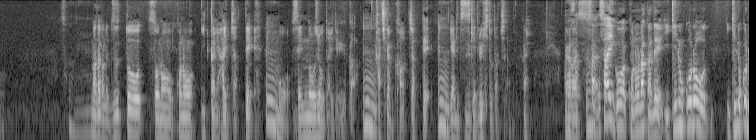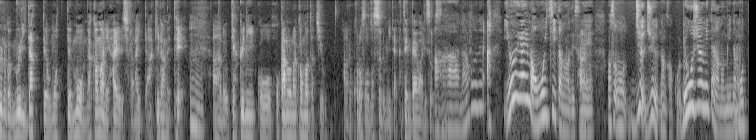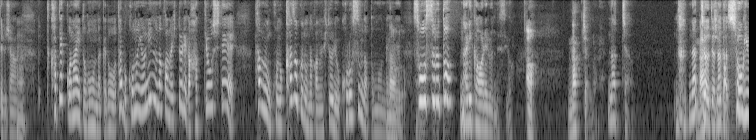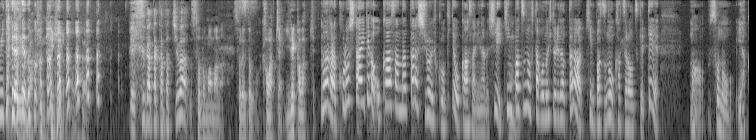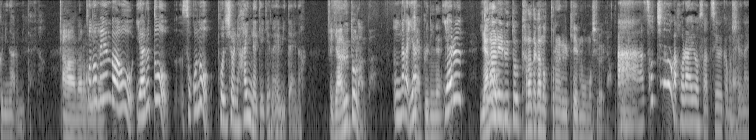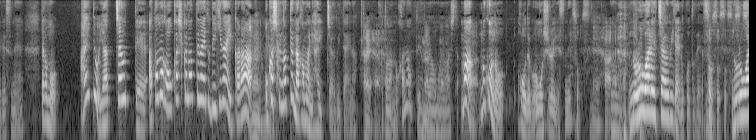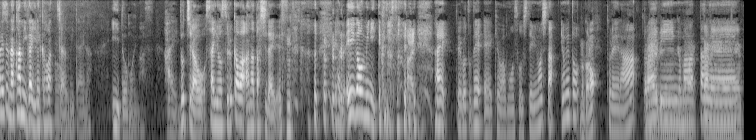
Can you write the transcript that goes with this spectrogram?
そうね、まあだからずっとそのこの一家に入っちゃって、うん。もう洗脳状態というか、うん。価値観が変わっちゃって、うん。やり続けてる人たちなんだろうねだからあさ、うん。最後はこの中で生き残ろう生き残るのが無理だって思ってもう仲間に入るしかないって諦めて、うん。あの逆にこう他の仲間たちをあの殺そうとするみたいな展開はありそうですね。ああなるほどね。あ嫁が今思いついたのはですね、はい。まあ、その銃銃なんかこう猟銃みたいなのみんな持ってるじゃん、うん勝てっこないと思うんだけど多分この4人の中の1人が発狂して多分この家族の中の1人を殺すんだと思うんだよね。そうすると成り代われるんですよ。あなっちゃうのね。なっちゃう。ななっちゃうってなんか将棋みたいだけど。で姿形はそのままなそれとも変わっちゃう。入れ替わっちゃう。まあだから殺した相手がお母さんだったら白い服を着てお母さんになるし金髪の双子の一人だったら金髪のカツラをつけて、まあ、その役になるみたいな。ああなるほど、ね、このメンバーをやるとそこのポジションに入んなきゃいけないみたいな。やるとなんだ。うんなんかや逆にね。やるやられると体が乗っ取られる系も面白いなああそっちの方がホラー要素は強いかもしれないですね。だからもう相手をやっちゃうって頭がおかしくなってないとできないから、うんうん。おかしくなって仲間に入っちゃうみたいなはいはい、はい。ことなのかなというふうには思いました。まあ向こうの方でも面白いですね、そうですね。はい、うん。呪われちゃうみたいなことだよね。そうそうそうそう。呪われて中身が入れ替わっちゃうみたいな、いいと思いますはい。どちらを採用するかはあなた次第です。あの映画を見に行ってください。はい。はい。ということで、えー今日は妄想してみました。嫁とトレーラードライビングまったね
